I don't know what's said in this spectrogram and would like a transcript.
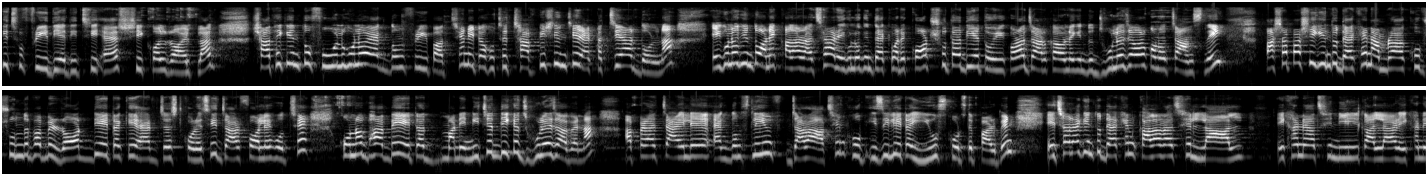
কিছু ফ্রি দিয়ে দিচ্ছি অ্যাশ, শিকল রয়্যাল প্লাগ সাথে কিন্তু ফুলগুলো একদম ফ্রি পাচ্ছেন। এটা হচ্ছে ছাব্বিশ ইঞ্চির একটা চেয়ার দোলনা। এগুলো কিন্তু অনেক কালার আছে আর এগুলো কিন্তু একেবারে কট সুতা দিয়ে তৈরি করা, যার কারণে কিন্তু ঝুলে যাওয়ার কোনো চান্স নেই। পাশাপাশি কিন্তু দেখেন আমরা খুব সুন্দরভাবে রড দিয়ে এটাকে অ্যাডজাস্ট করেছি যার ফলে হচ্ছে কোনোভাবে এটা মানে নিচের দিকে ঝুলে যাবে না। আপনারা চাইলে একদম স্লিম যারা আছেন খুব ইজিলি এটা ইউজ করতে পারবেন। এছাড়া কিন্তু দেখেন কালার আছে লাল, এখানে আছে নীল কালার এখানে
